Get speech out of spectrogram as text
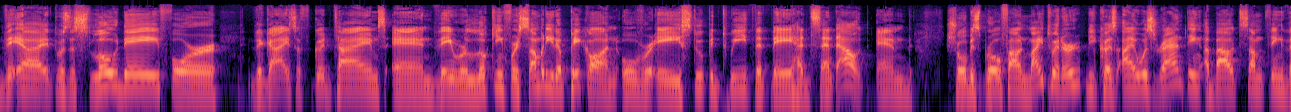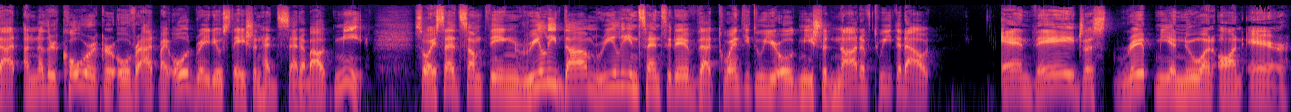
uh, it was a slow day for the guys of Good Times, and they were looking for somebody to pick on over a stupid tweet that they had sent out. And Showbiz Bro found my Twitter because I was ranting about something that another coworker over at my old radio station had said about me. So I said something really dumb, really insensitive that 22 year old me should not have tweeted out. And they just ripped me a new one on air.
